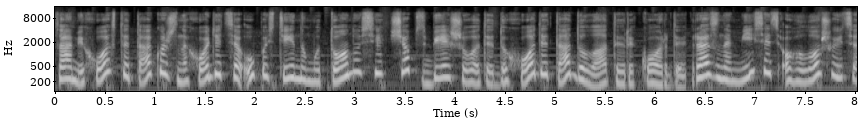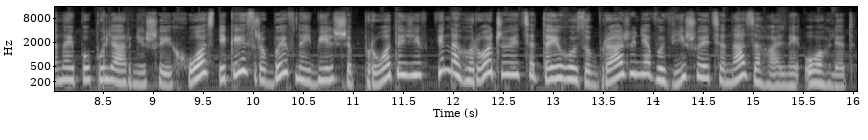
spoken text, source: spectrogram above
Самі хости також знаходяться у постійному тонусі, щоб збільшувати доходи та долати рекорди. Раз на місяць оголошується найпопулярніший хост, який зробив найбільше продажів. Він нагороджується та його зображення вивішується на загальний огляд.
